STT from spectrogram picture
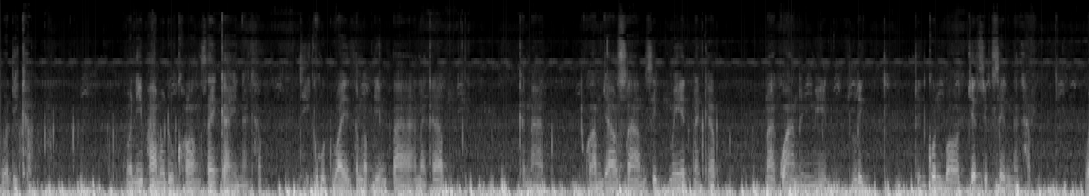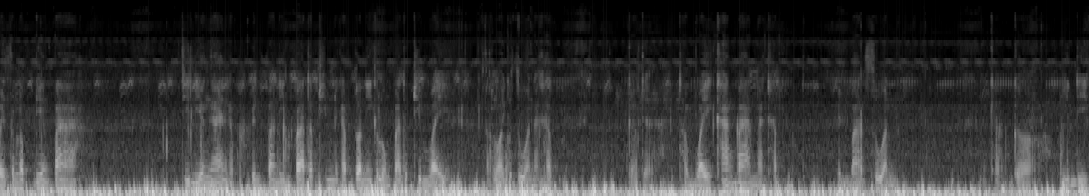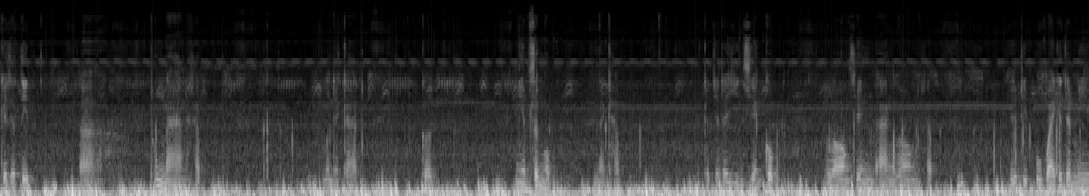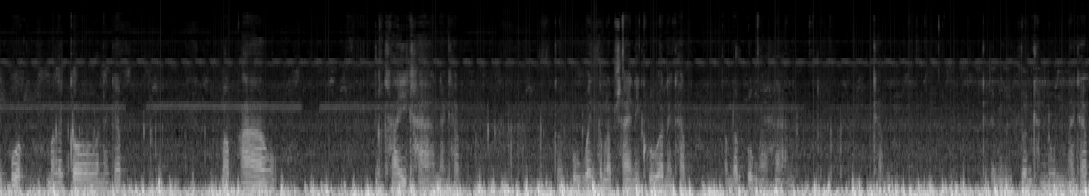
สวัสดีครับ วันนี้พามาดูคลองไส้ไก่นะครับ ที่ขุดไว้สำหรับเลี้ยงปลานะครับ ขนาดความยาว 30 เมตรนะครับ หน้ากว้าง 1 เมตร ลึกถึงก้นบ่อ 70 เซนนะครับ ไว้สำหรับเลี้ยงปลาที่เลี้ยงง่ายนะครับ เป็นปลานิลปลาทับทิมนะครับ ตอนนี้ก็ลงปลาทับทิมไว้ร้อยกว่าตัวนะครับ ก็จะทำไว้ข้างบ้านนะครับ สวนนะครับก็อินดี้ก็จะติดทุ่งนานะครับ บรรยากาศก็เงียบสงบนะครับ ก็จะได้ยินเสียงกบร้องเสียงอ่างร้องนะครับคือที่ปลูกไว้ก็จะมีพวกมะละกอนะครับมะพร้าวตะไคร้ข่านะครับ ก็ปลูกไว้สำหรับ ใช้ในครัวนะครับสำหรับปรุงอาหารครับ ก็จะมีต้นขนุนนะครับ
